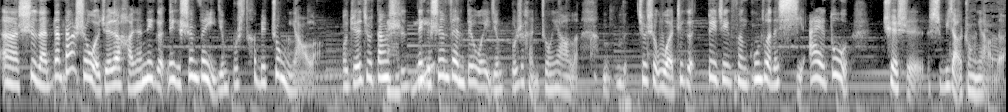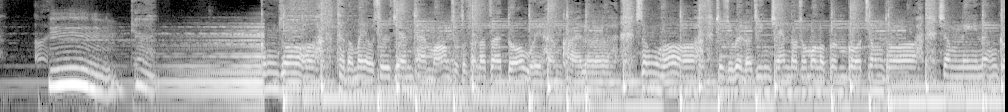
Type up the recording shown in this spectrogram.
嗯，是的，但当时我觉得好像那个那个身份已经不是特别重要了。我觉得就当时那个身份对我已经不是很重要了，就是我这个对这份工作的喜爱度确实是比较重要的。嗯嗯，工作太多没有时间，太忙，就算烦恼再多，我也很快乐。生活就是为了金钱，到处忙碌奔波挣脱。想你能够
